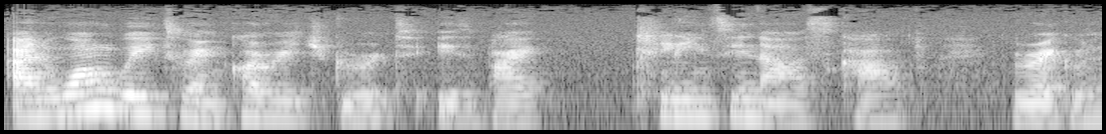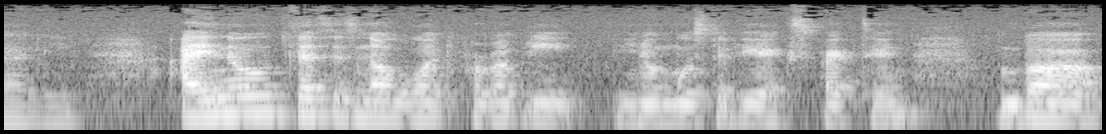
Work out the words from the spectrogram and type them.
And one way to encourage growth is by cleansing our scalp regularly. I know this is not what probably, you know, most of you are expecting, but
